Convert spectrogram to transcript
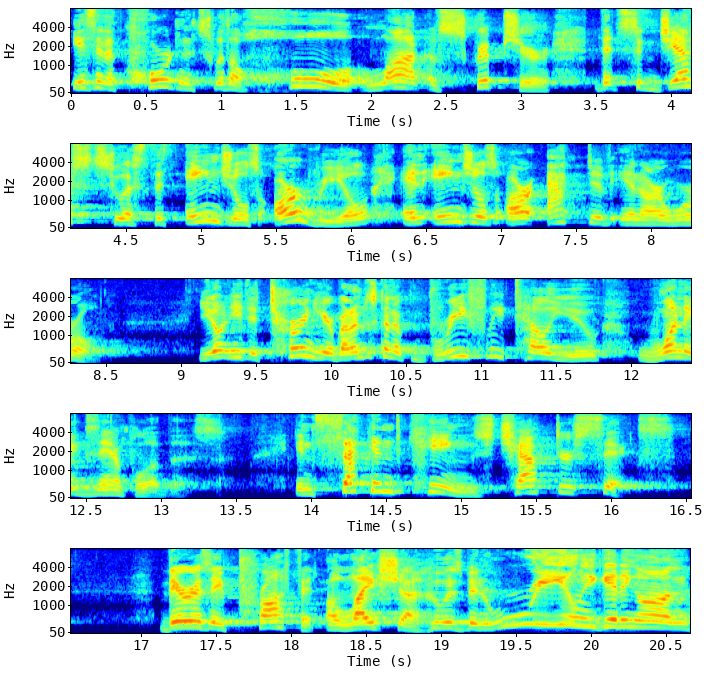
is in accordance with a whole lot of scripture that suggests to us that angels are real and angels are active in our world. You don't need to turn here, but I'm just going to briefly tell you one example of this. In 2 Kings chapter 6, there is a prophet, Elisha, who has been really getting on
